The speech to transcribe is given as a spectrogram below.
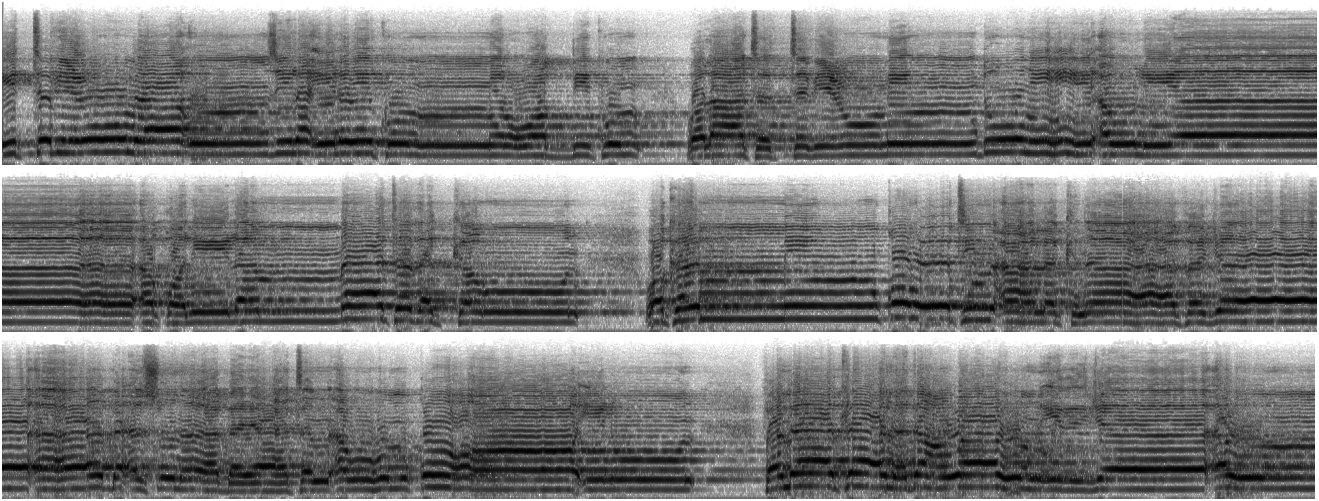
اتبعوا ما أنزل إليكم من ربكم ولا تتبعوا من دونه أولياء قليلا ما تذكرون وكم من قرية أهلكناها فجاءها بأسنا بياتا أو هم قائلون فما كان دعواهم إذ جاءهم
